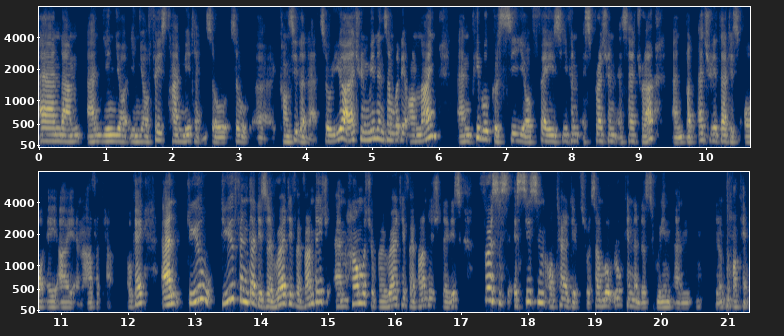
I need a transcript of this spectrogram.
and um, and in your in your FaceTime meeting. So so uh, consider that. So you are actually meeting somebody online, and people could see your face, even expression, etc. And but actually that is all AI and avatar. Okay. And do you do you think that is a relative advantage, and how much of a relative advantage that is versus existing alternatives? For example, looking at the screen and you know talking.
